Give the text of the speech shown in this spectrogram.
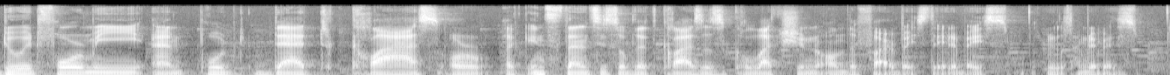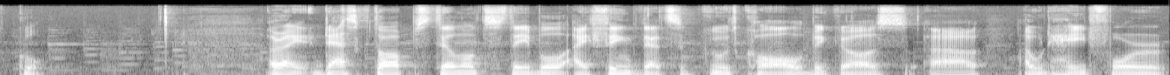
do it for me and put that class or like instances of that class as a collection on the Firebase database, real-time database. Cool. All right, desktop still not stable. I think that's a good call because uh, I would hate for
